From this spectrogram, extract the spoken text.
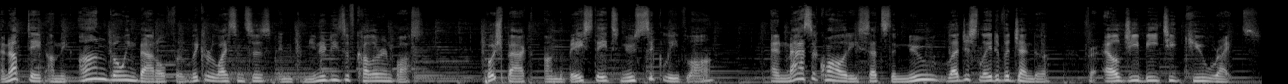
an update on the ongoing battle for liquor licenses in communities of color in Boston, pushback on the Bay State's new sick leave law, and MassEquality sets the new legislative agenda for LGBTQ rights.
